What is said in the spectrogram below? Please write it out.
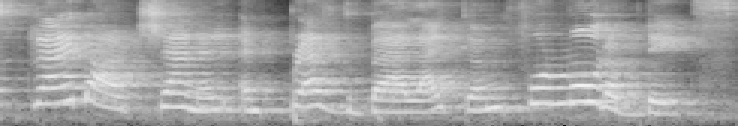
Subscribe our channel and press the bell icon for more updates.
